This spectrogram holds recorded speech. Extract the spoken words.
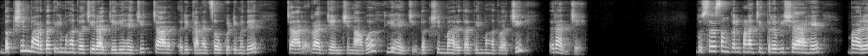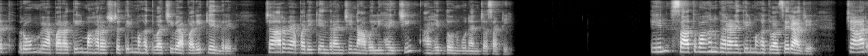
दक्षिण भारतातील महत्त्वाची राज्ये लिहायची चार रिकाम्या चौकटीमध्ये चार राज्यांची नावं लिहायची दक्षिण भारतातील महत्त्वाची राज्ये. दुसरं संकल्पना चित्र विषय आहे भारत रोम व्यापारातील महाराष्ट्रातील महत्त्वाची व्यापारी केंद्रे. चार व्यापारी केंद्रांची नावं लिहायची आहेत दोन गुणांच्यासाठी. तीन सातवाहन घराण्यातील महत्त्वाचे राजे. चार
